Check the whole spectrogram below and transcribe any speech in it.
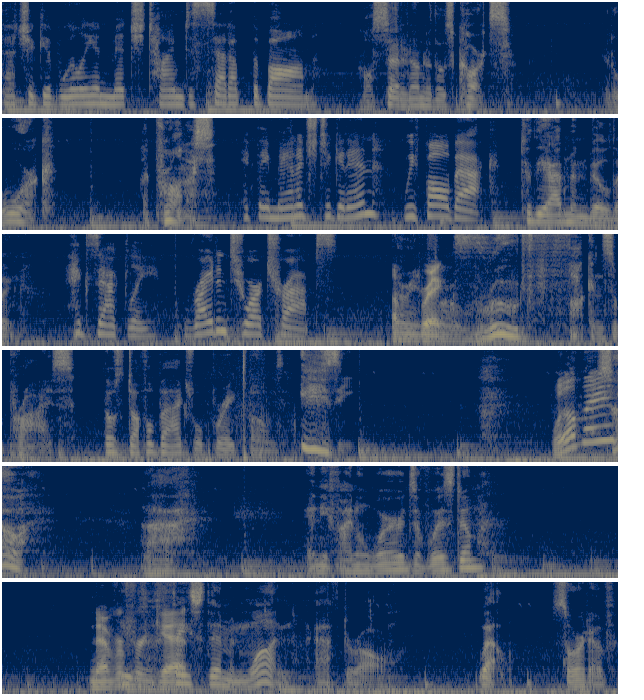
That should give Willy and Mitch time to set up the bomb. I'll set it under those carts. It'll work. I promise. If they manage to get in, we fall back. To the admin building. Exactly. Right into our traps. They're in bricks. for a rude fucking surprise. Those duffel bags will break bones. Easy. Will they? So, uh, any final words of wisdom? Never We've forget. faced them and won, after all. Well, sort of.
